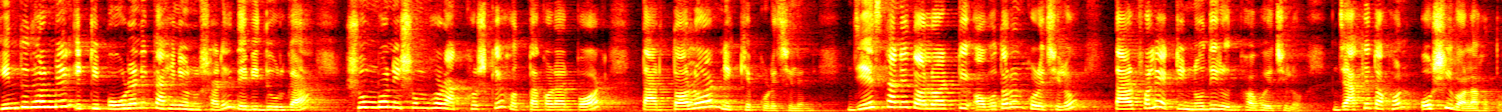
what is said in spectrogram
হিন্দু ধর্মের একটি পৌরাণিক কাহিনী অনুসারে দেবী দুর্গা শুম্ভ নিশুম্ভ রাক্ষসকে হত্যা করার পর তার তলোয়ার নিক্ষেপ করেছিলেন। যে স্থানে তলোয়ারটি অবতরণ করেছিল, তার ফলে একটি নদীর উদ্ভব হয়েছিল, যাকে তখন অসি বলা হতো।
